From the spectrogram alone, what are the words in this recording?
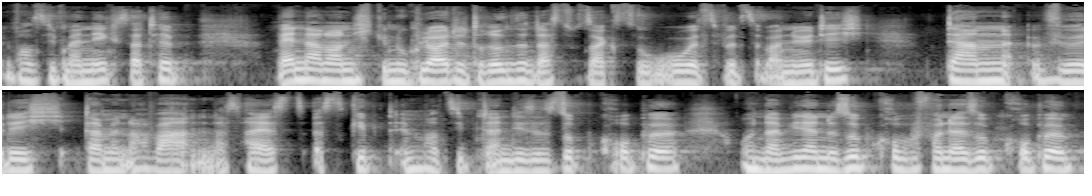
im Prinzip mein nächster Tipp. Wenn da noch nicht genug Leute drin sind, dass du sagst, so, oh, jetzt wird's aber nötig, dann würde ich damit noch warten. Das heißt, es gibt im Prinzip dann diese Subgruppe und dann wieder eine Subgruppe von der Subgruppe.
